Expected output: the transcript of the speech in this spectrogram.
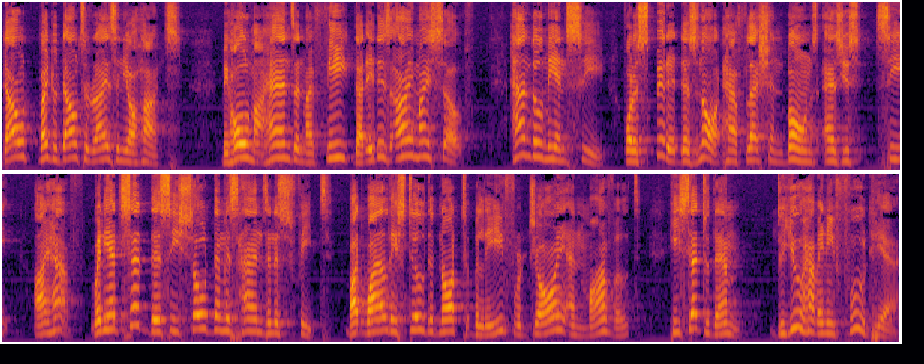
doubt? Why do doubts arise in your hearts? Behold my hands and my feet, that it is I myself. Handle me and see, for a spirit does not have flesh and bones, as you see I have. When he had said this, he showed them his hands and his feet. But while they still did not believe for joy and marveled, he said to them, Do you have any food here?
